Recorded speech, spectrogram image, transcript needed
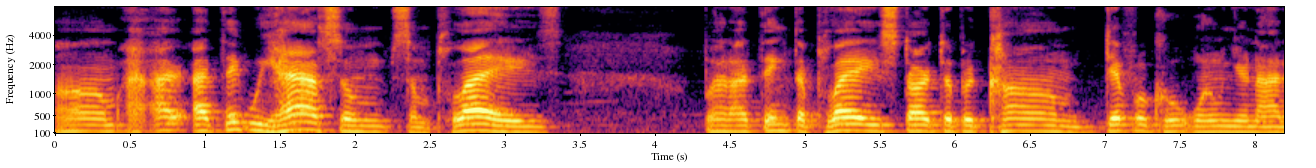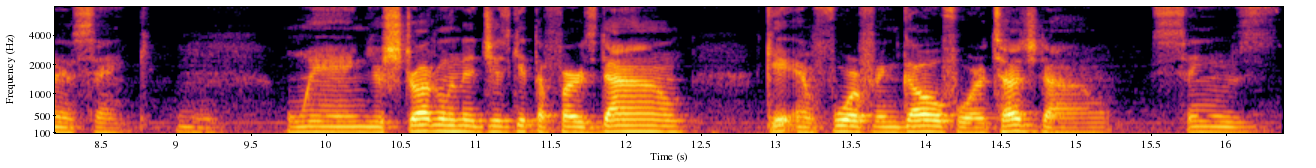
Um, I, I think we have some some plays but I think the plays start to become difficult when you're not in sync. Mm-hmm. When you're struggling to just get the first down, getting fourth and goal for a touchdown seems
